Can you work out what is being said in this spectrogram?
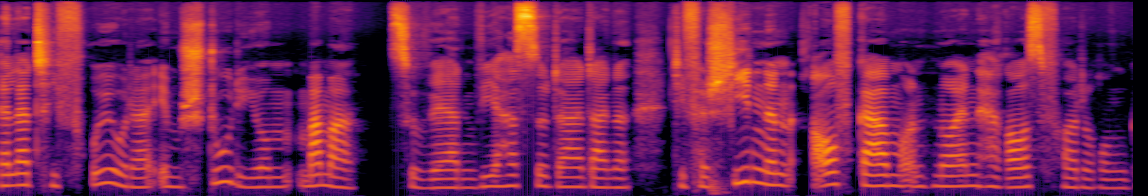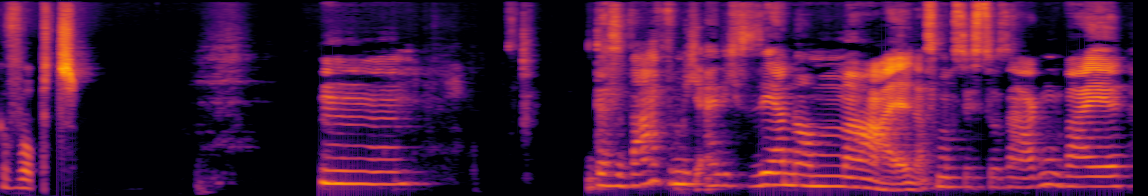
relativ früh oder im Studium Mama zu werden? Wie hast du da deine, die verschiedenen Aufgaben und neuen Herausforderungen gewuppt? Mm, das war für mich eigentlich sehr normal, das muss ich so sagen, weil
